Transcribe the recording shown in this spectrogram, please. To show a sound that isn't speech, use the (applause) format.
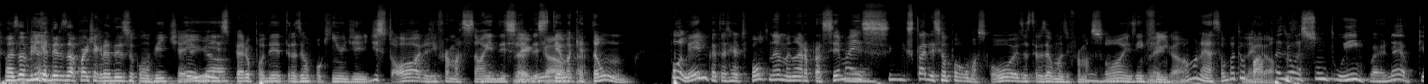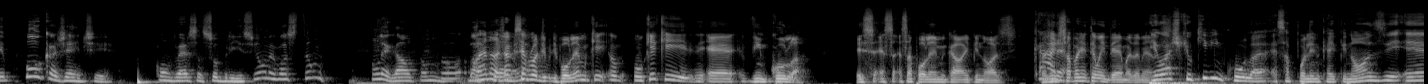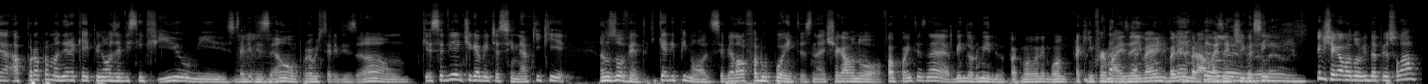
Mas a brincadeiras à parte, agradeço o convite aí. Legal. Espero poder trazer um pouquinho de, de história, de informação aí desse, Legal, desse tema que é cara. tão polêmico até certo ponto, né? Mas não era pra ser, mas esclarecer um pouco algumas coisas, trazer algumas informações, enfim. Legal. Vamos nessa, vamos bater um Legal. papo. Mas é um assunto ímpar, né? Porque pouca gente conversa sobre isso. E é um negócio tão, tão legal, tão Ô, bacana. Renan, já que você né? falou de, de polêmica, o, o que que é, vincula esse- essa, essa polêmica à hipnose? Pra Cara, gente- só pra gente ter uma ideia, mais ou menos. Eu acho que o que vincula essa polêmica à hipnose é a própria maneira que a hipnose é vista em filmes, Hum. televisão, programas de televisão. Porque você vê antigamente assim, né? O que que. Anos 90, o que que era hipnose? Você vê lá o Fábio Puentes, né? Chegava no. Fábio Puentes, né? Bem dormido. Pra, pra quem for mais aí vai, vai lembrar, (laughs) mais antigo assim. Ele chegava no ouvido da pessoa lá,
